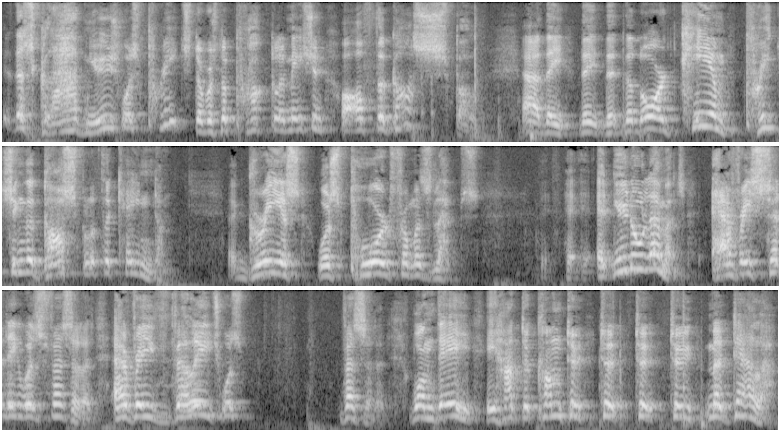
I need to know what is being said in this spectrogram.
this glad news was preached. There was the proclamation of the gospel. Uh, the, the, the, the Lord came preaching the gospel of the kingdom. Grace was poured from his lips. It, it knew no limits. Every city was visited, every village was visited. One day he had to come to, to, to, to Magdala.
